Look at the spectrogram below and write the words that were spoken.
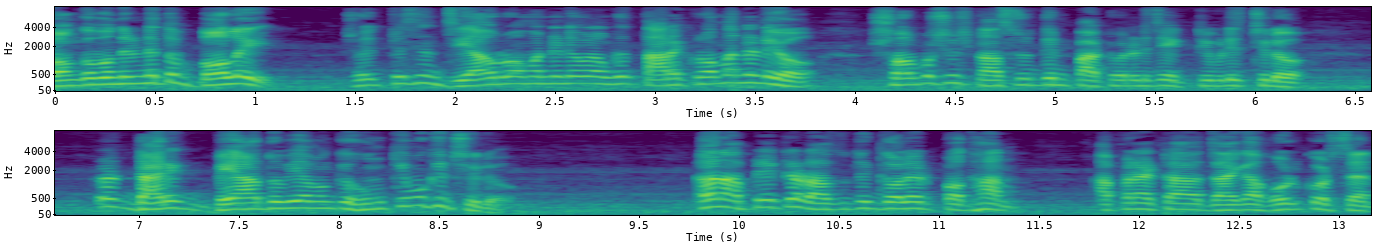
বঙ্গবন্ধু নিয়ে তো বলেই শহীদ প্রেসিডেন্ট জিয়াউর রহমান নিয়ে এবং তারেক রহমানের নিয়েও সর্বশেষ নাসরুদ্দিন পাটোয়ারির যে অ্যাক্টিভিটিস ছিল ডাইরেক্ট বেয়াদবি এবং কি হুমকিমুখী ছিল। এখন আপনি একটা রাজনৈতিক দলের প্রধান, আপনারা একটা জায়গা হোল্ড করছেন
